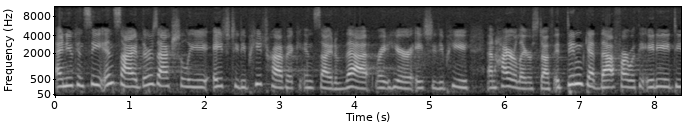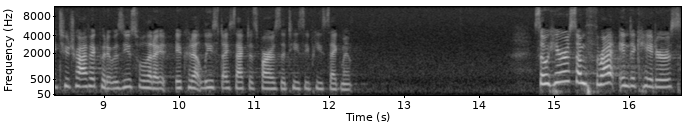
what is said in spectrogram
And you can see inside there's actually HTTP traffic inside of that right here, HTTP, and higher layer stuff. It didn't get that far with the 88D2 traffic, but it was useful that it, it could at least dissect as far as the TCP segment. So here are some threat indicators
